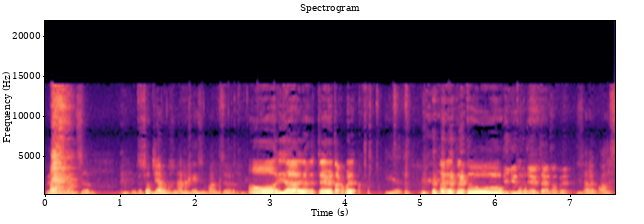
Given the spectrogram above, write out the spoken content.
Wenda Mansur Itu siapa? Siapa? maksudnya? anak Yusuf Mansur Oh iya, yang cewek cakep ya? iya Nah itu tuh Dikit terus cewek cakep ya. seleb as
